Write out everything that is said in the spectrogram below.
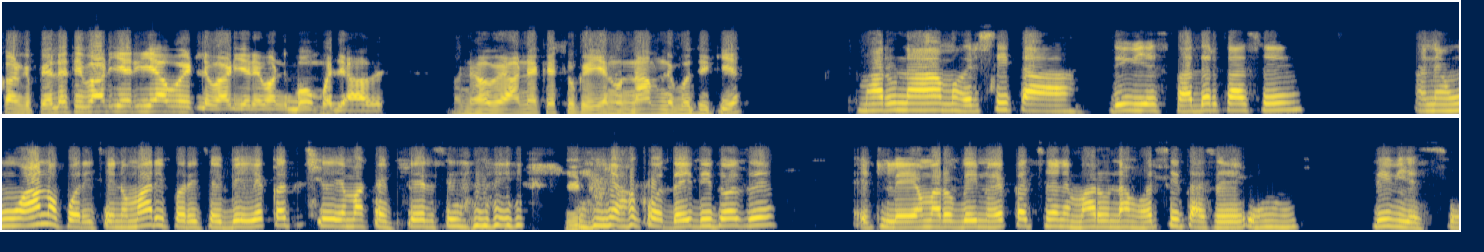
કારણ કે પહેલેથી વાડીએ રહ્યા હોય એટલે વાડીએ રહેવાની બહુ મજા આવે. અને હવે આને કહેશું કે એનું નામ ને બધું કહે. મારું નામ હર્ષિતા દિવ્યેશ ભાદરકા છે. અને હું આનો પરિચય ને મારી પરિચય બે એક જ છે એમાં કઈ ફેર છે નહીં. આખો દઈ દીધો છે. એટલે અમારો બે નો એક જ છે ને મારું નામ હર્ષિતા છે હું દિવ્યેશ છે.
